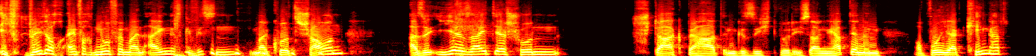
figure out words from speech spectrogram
Ich will doch einfach nur für mein eigenes Gewissen mal kurz schauen. Also ihr seid ja schon stark behaart im Gesicht, würde ich sagen. Ihr habt ja einen, obwohl ja King hat,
